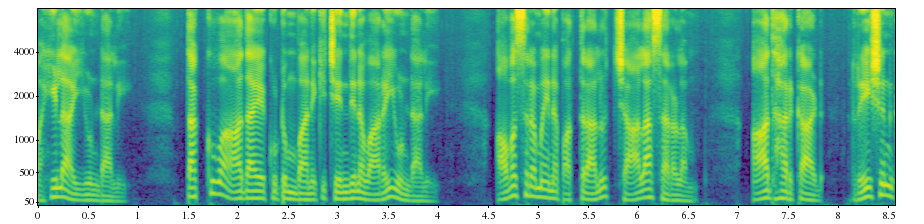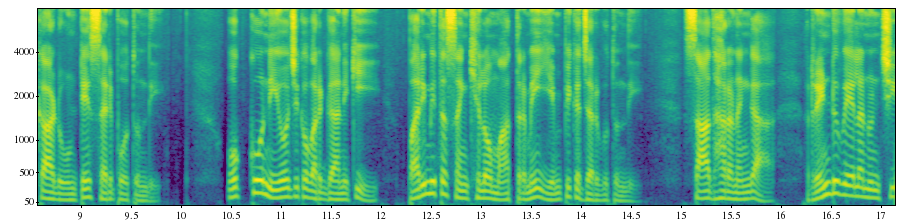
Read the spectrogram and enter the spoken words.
మహిళ అయ్యుండాలి తక్కువ ఆదాయ కుటుంబానికి చెందినవారై ఉండాలి. అవసరమైన పత్రాలు చాలా సరళం. ఆధార్ కార్డ్ రేషన్ కార్డు ఉంటే సరిపోతుంది. ఒక్కో నియోజకవర్గానికి పరిమిత సంఖ్యలో మాత్రమే ఎంపిక జరుగుతుంది. సాధారణంగా రెండు వేల నుంచి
